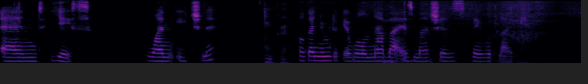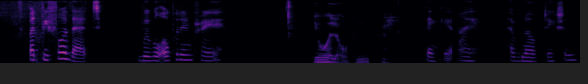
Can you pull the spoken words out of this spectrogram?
and yes one each ne? Okay. okanye umntu ke will naba as much as they would like. But before that we will open in prayer. You will open in prayer. thank you. I have no objections.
